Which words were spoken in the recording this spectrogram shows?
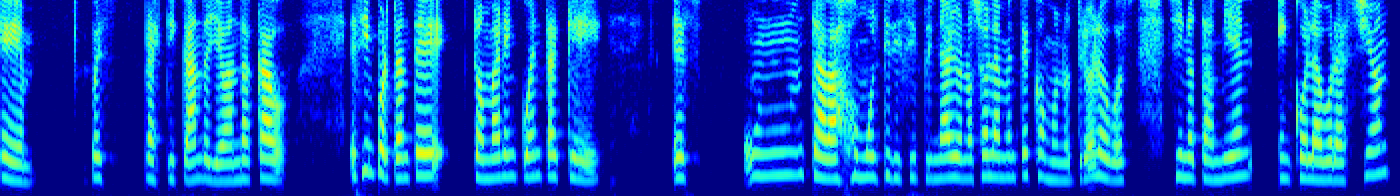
eh, pues practicando, llevando a cabo. Es importante tomar en cuenta que es un trabajo multidisciplinario, no solamente como nutriólogos, sino también en colaboración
